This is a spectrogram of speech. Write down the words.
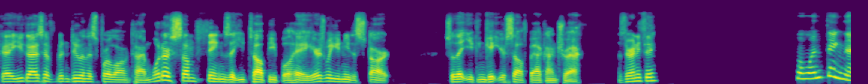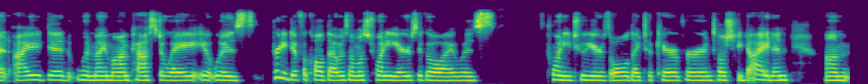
Okay, you guys have been doing this for a long time. What are some things that you tell people, hey, here's where you need to start so that you can get yourself back on track? Is there anything? Well, one thing that I did when my mom passed away, it was pretty difficult. That was almost 20 years ago. I was 22 years old. I took care of her until she died. And um,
